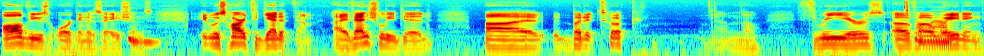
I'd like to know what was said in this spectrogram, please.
all these organizations. Mm-hmm. It was hard to get at them. I eventually did, uh, but it took, I don't know, three years of oh, uh, wow. waiting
